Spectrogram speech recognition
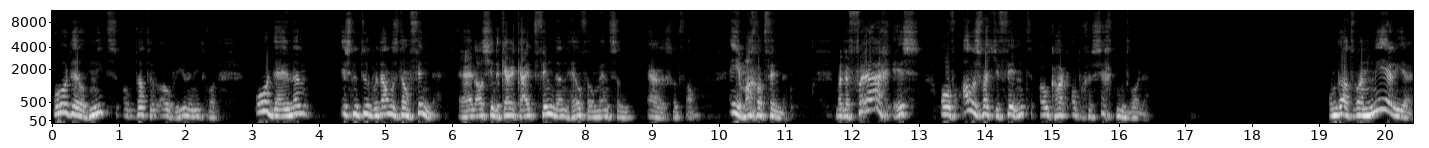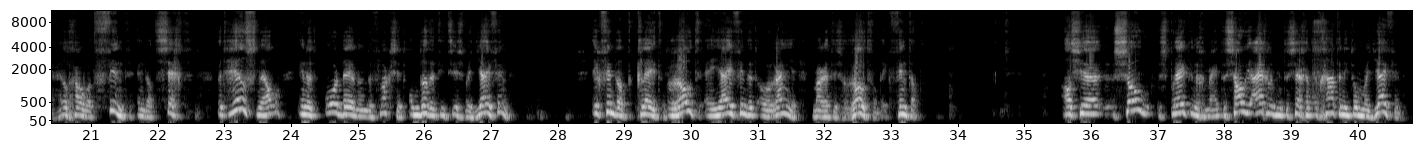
Oordeelt niet opdat er over jullie niet geoordeeld Oordelen is natuurlijk wat anders dan vinden. En als je in de kerk kijkt, vinden heel veel mensen ergens wat van. En je mag wat vinden. Maar de vraag is of alles wat je vindt ook hardop gezegd moet worden. Omdat wanneer je heel gauw wat vindt en dat zegt, het heel snel in het oordelende vlak zit, omdat het iets is wat jij vindt. Ik vind dat kleed rood en jij vindt het oranje, maar het is rood, want ik vind dat. Als je zo spreekt in de gemeente, zou je eigenlijk moeten zeggen: het gaat er niet om wat jij vindt.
